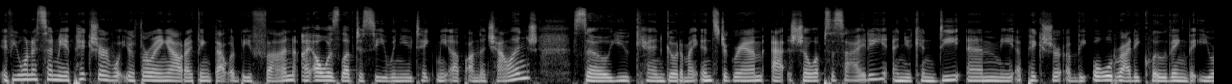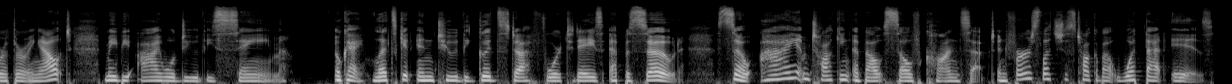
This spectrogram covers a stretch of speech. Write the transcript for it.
If you want to send me a picture of what you're throwing out, I think that would be fun. I always love to see when you take me up on the challenge. So you can go to my Instagram at Show Up Society and you can DM me a picture of the old ratty clothing that you are throwing out. Maybe I will do the same. Okay, let's get into the good stuff for today's episode. So, I am talking about self concept. And first, let's just talk about what that is.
